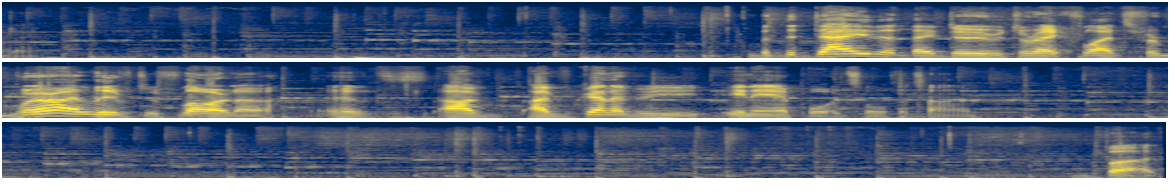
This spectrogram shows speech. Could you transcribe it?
Do. But the day that they do direct flights from where I live to Florida, I'm, I'm gonna be in airports all the time. But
